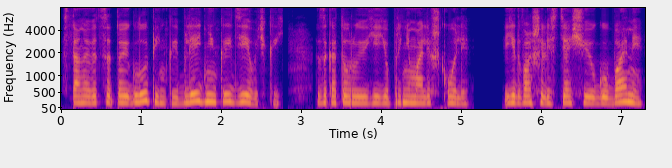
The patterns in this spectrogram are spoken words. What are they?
становится той глупенькой, бледненькой девочкой, за которую ее принимали в школе, едва шелестящую губами,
